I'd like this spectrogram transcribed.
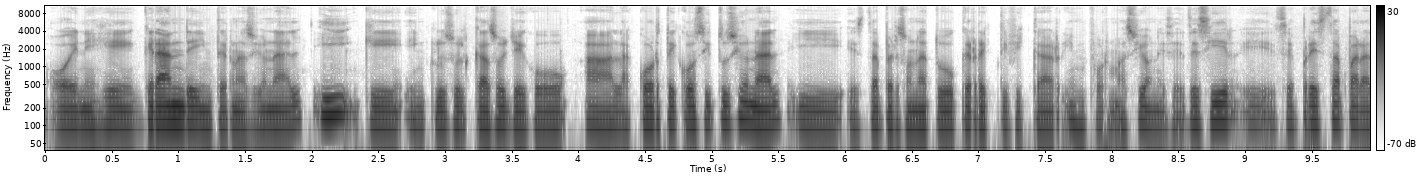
ONG grande internacional y que incluso el caso llegó a la Corte Constitucional y esta persona tuvo que rectificar informaciones. Es decir, eh, se presta para,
